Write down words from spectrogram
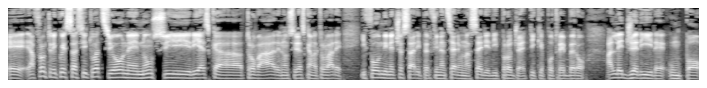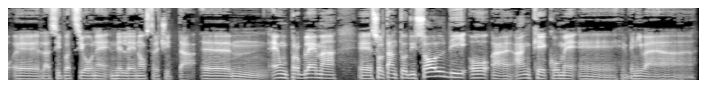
a fronte di questa situazione non si riesca a trovare, non si riescano a trovare i fondi necessari per finanziare una serie di progetti che potrebbero alleggerire un po' eh, la situazione nelle nostre città. Ehm, è un problema eh, soltanto di soldi o eh, anche come veniva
